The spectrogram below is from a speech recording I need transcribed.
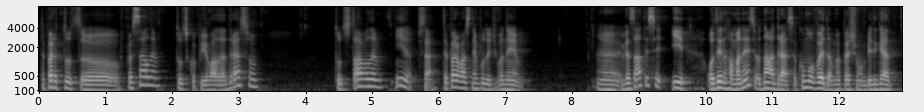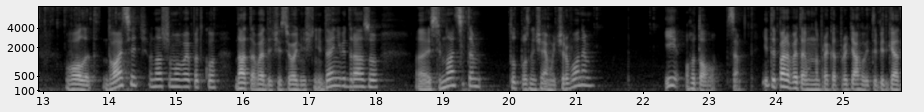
Тепер тут е, вписали, тут скопіювали адресу, тут вставили, і все. Тепер у вас не будуть вони в'язатися. І один гаманець, одна адреса. Кому видав, ми пишемо bitget wallet 20 в нашому випадку. Дата видачі сьогоднішній день відразу. е, 17. Тут позначаємо червоним. І готово. Все. І тепер ви там, наприклад, протягуєте bitget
